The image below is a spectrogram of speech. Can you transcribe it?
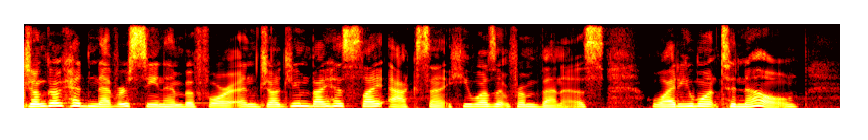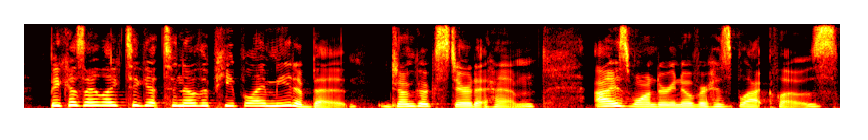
Jungkook had never seen him before, and judging by his slight accent, he wasn't from Venice. Why do you want to know? Because I like to get to know the people I meet a bit. Jungkook stared at him, eyes wandering over his black clothes.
